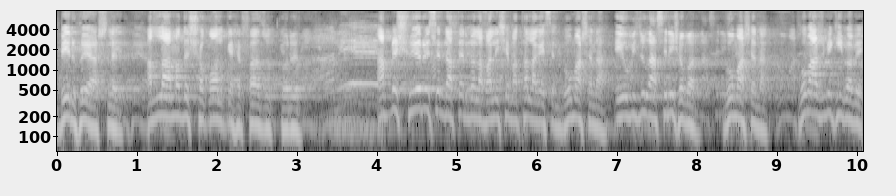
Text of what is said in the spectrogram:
বের হয়ে আসলেন। আল্লাহ আমাদের সকলকে হেফাজত করেন। আপনি শুয়ে রয়েছেন রাতের বেলা, বালিশে মাথা লাগাইছেন, ঘুম আসে না। এই অভিযোগ আসেনি সবার, ঘুম আসে না। ঘুম আসবে কীভাবে?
